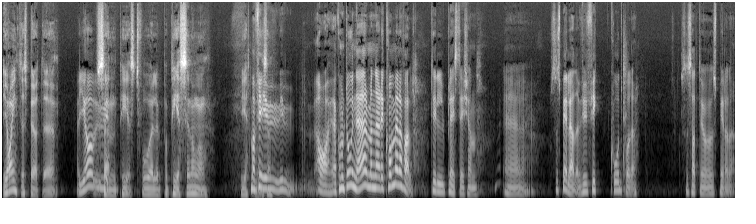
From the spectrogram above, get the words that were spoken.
Jag har inte spelat det Ja, Jag, sen PS2 eller på PC någon gång. Man fick, ja, jag kommer inte ihåg när, men när det kom i alla fall till Playstation eh, så spelade jag det. Vi fick kod på det. Så satt jag och spelade.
